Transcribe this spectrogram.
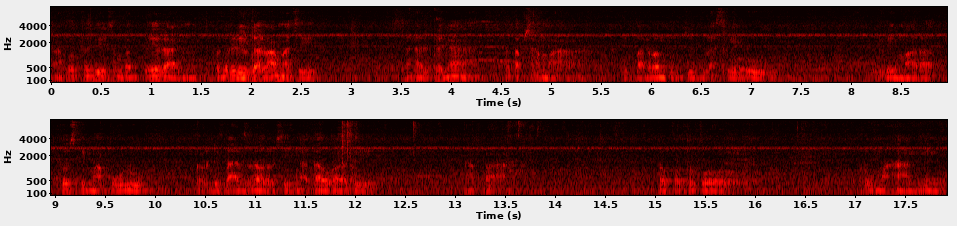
Nah aku tadi sempat heran sebenarnya ini udah lama sih dan harganya tetap sama di bandrol 17.550 kalau di bandrol sih nggak tahu kalau di apa toko-toko rumahan ini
